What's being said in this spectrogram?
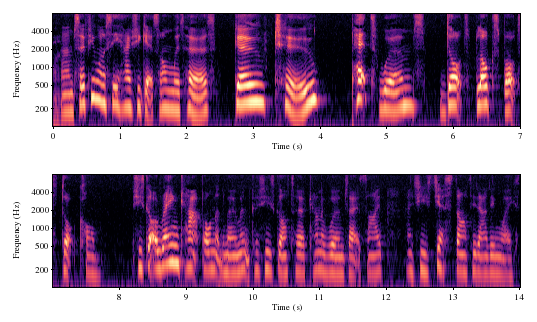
Right. Um, so if you want to see how she gets on with hers, go to petworms.blogspot.com. She's got a rain cap on at the moment because she's got her can of worms outside and she's just started adding waste.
